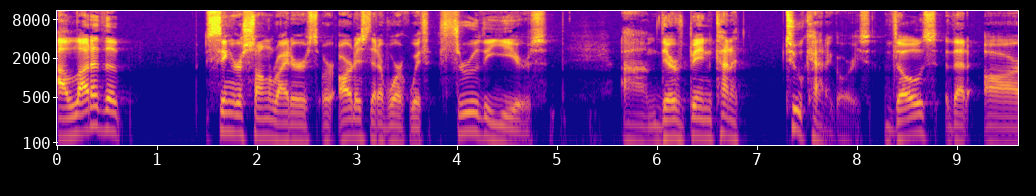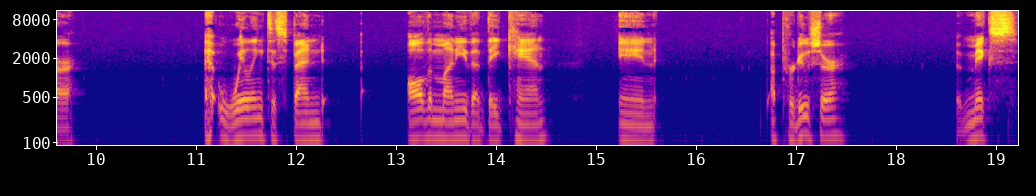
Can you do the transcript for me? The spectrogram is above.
A lot of the singer songwriters or artists that I've worked with through the years, um, there have been kind of two categories those that are willing to spend all the money that they can in a producer, mix,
